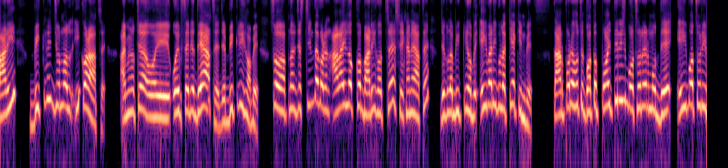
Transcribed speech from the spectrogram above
বাড়ি বিক্রির জন্য ই করা আছে। আমি হচ্ছে, ওই ওয়েবসাইটে দেয়া আছে যে বিক্রি হবে। সো আপনার জাস্ট চিন্তা করেন, আড়াই লক্ষ বাড়ি হচ্ছে সেখানে আছে, যেগুলো বিক্রি হবে, এই বাড়িগুলো কে কিনবে? তারপরে হচ্ছে গত পঁয়ত্রিশ বছরের মধ্যে, এই বছরই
